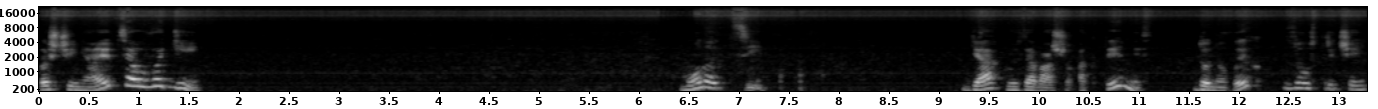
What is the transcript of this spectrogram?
розчиняються у воді. Молодці! Дякую за вашу активність. До нових зустрічей!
